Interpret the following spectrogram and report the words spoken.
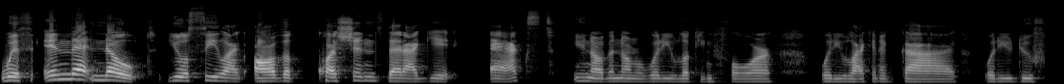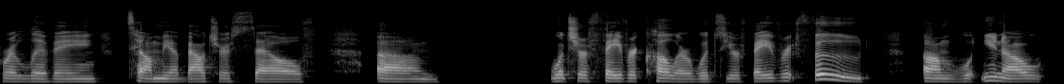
within that note, you'll see like all the questions that I get asked. You know, the number what are you looking for? What do you like in a guy? What do you do for a living? Tell me about yourself. Um, what's your favorite color? What's your favorite food? Um, what, you know,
